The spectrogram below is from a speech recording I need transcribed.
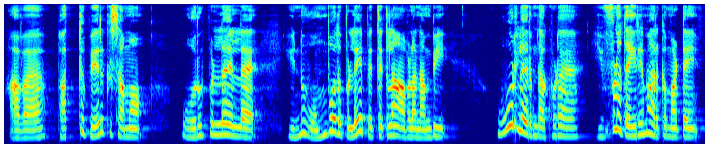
அவ பத்து பேருக்கு சமம். ஒரு பிள்ளை இல்லை. இன்னும் ஒம்பது பிள்ளைய பெற்றுக்கலாம் அவளை நம்பி. ஊரில் இருந்தால் கூட இவ்வளோ தைரியமாக இருக்க மாட்டேன்.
